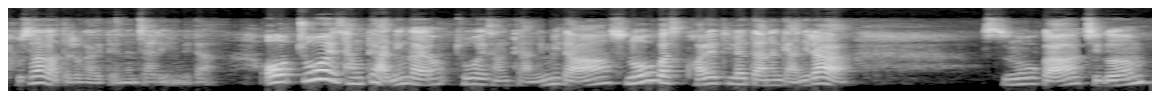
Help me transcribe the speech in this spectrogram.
부사가 들어가야 되는 자리입니다. 어, 주어의 상태 아닌가요? 주어의 상태 아닙니다. snow가 quietly 하는 게 아니라, snow가 지금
